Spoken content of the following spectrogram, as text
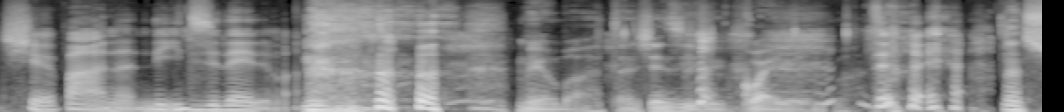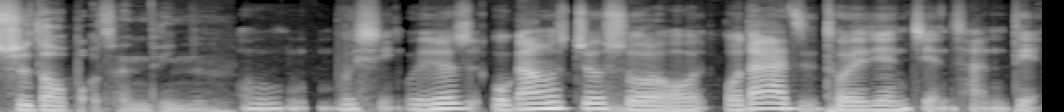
学霸能力之类的吗？没有吧，展现自己是怪人吧？对啊。那吃到饱餐厅呢？嗯，不行。我就是我刚刚就说了，我我大概只推荐简餐店。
